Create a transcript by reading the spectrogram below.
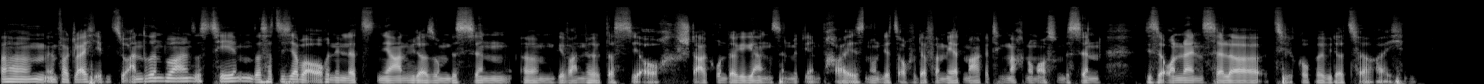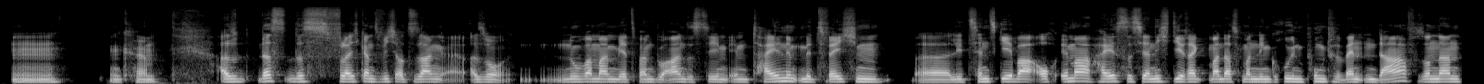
ähm, im Vergleich eben zu anderen dualen Systemen. Das hat sich aber auch in den letzten Jahren wieder so ein bisschen ähm, gewandelt, dass sie auch stark runtergegangen sind mit ihren Preisen und jetzt auch wieder vermehrt Marketing machen, um auch so ein bisschen diese Online-Seller-Zielgruppe wieder zu erreichen. Mm, okay. Also das, das ist vielleicht ganz wichtig auch zu sagen, also nur weil man jetzt beim dualen System eben teilnimmt, mit welchem äh, Lizenzgeber auch immer, heißt es ja nicht direkt mal, dass man den grünen Punkt verwenden darf, sondern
